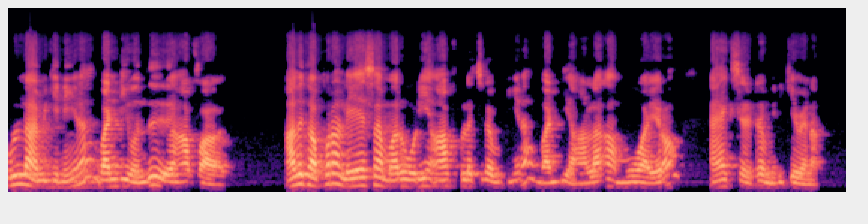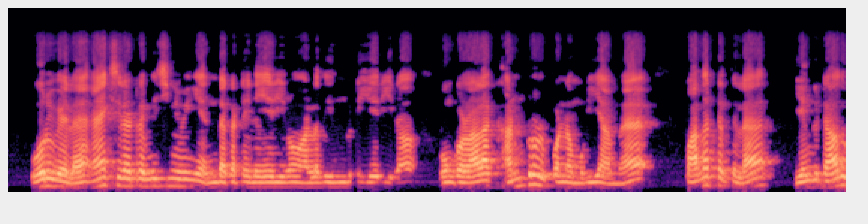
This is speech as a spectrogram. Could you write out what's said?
ஃபுல்லாக அமுக்கிட்டீங்கன்னா வண்டி வந்து ஆஃப் ஆகாது. அதுக்கப்புறம் லேசாக மறுபடியும் ஆஃப் கிளச்சில் விட்டிங்கன்னா வண்டி அழகாக மூவ் ஆயிரும். ஆக்சிலேட்டரை மிதிக்க வேணாம். ஒருவேளை ஆக்சிலேட்டரை மிதிச்சிங்க வைங்க இந்த கட்டையில் ஏறிடும் அல்லது இங்கிட்டு ஏறிடும் உங்களால் கண்ட்ரோல் பண்ண முடியாமல் பதட்டத்தில் எங்கிட்டாவது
